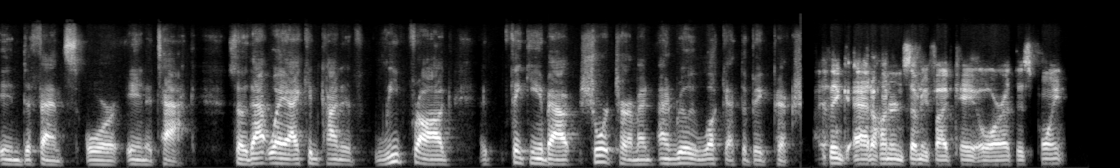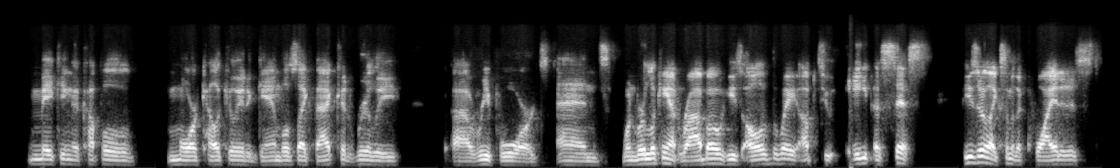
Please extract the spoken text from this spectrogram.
in defense or in attack. So that way I can kind of leapfrog uh, thinking about short term and, and really look at the big picture. I think at 175K OR at this point, making a couple more calculated gambles like that could really uh, reap rewards. And when we're looking at Robbo, he's all the way up to eight assists. These are like some of the quietest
